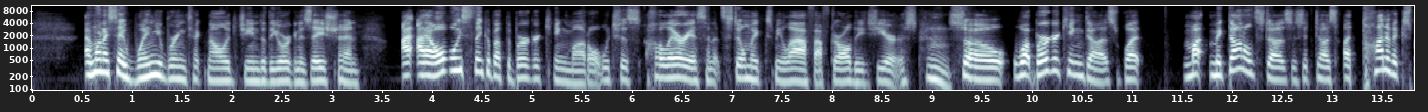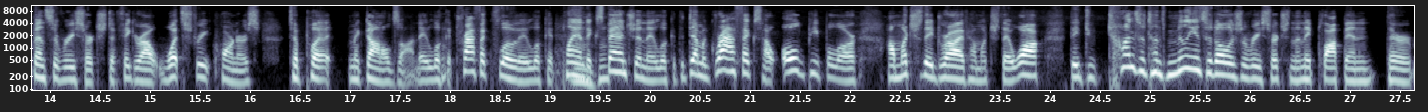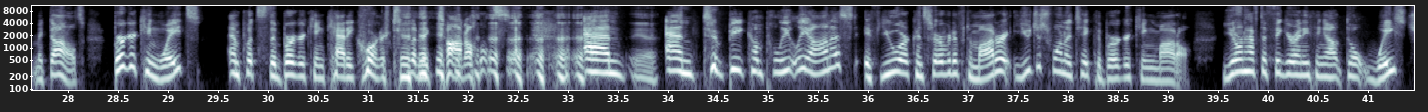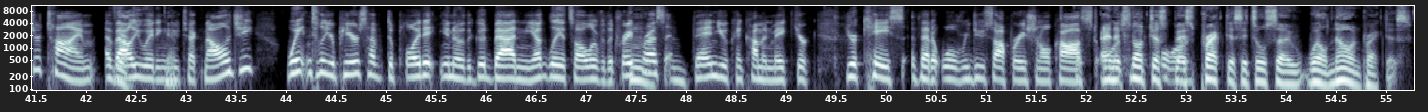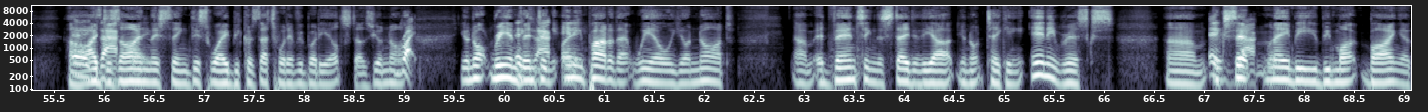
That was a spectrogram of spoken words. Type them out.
and when i say when you bring technology into the organization I, I, always think about the Burger King model, which is hilarious and it still makes me laugh after all these years. Mm. So, what Burger King does, what McDonald's does is it does a ton of expensive research to figure out what street corners to put McDonald's on. They look at traffic flow, they look at planned mm-hmm. expansion, they look at the demographics, how old people are, how much they drive, how much they walk. They do tons and tons, millions of dollars of research, and then they plop in their McDonald's. Burger King waits and puts the Burger King caddy corner to the McDonald's. and yeah. and to be completely honest, if you are conservative to moderate, you just want to take the Burger King model. You don't have to figure anything out. Don't waste your time evaluating yeah. Yeah. new technology. Wait until your peers have deployed it. You know the good, bad, and the ugly. It's all over the trade mm. press, and then you can come and make your your case that it will reduce operational cost. And or, it's not just or... best practice; it's also well known practice. Uh, exactly. I designed this thing this way because that's what everybody else does. You're not right you're not reinventing exactly. any part of that wheel. You're not um, advancing the state of the art. You're not taking any risks, um, exactly. except maybe you'd be buying a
